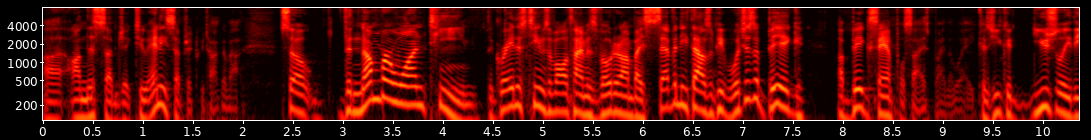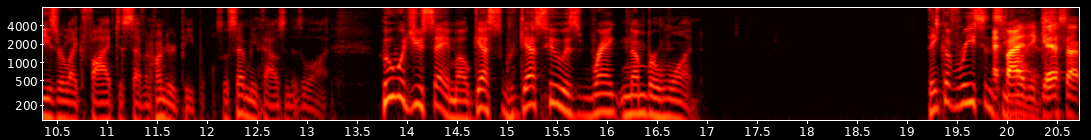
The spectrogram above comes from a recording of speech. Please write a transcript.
uh, on this subject too, any subject we talk about. So the number one team, the greatest teams of all time, is voted on by 70,000 people, which is a big a big sample size, by the way, because you could usually these are like five to 700 people. So 70,000 is a lot. Who would you say, Mo? Guess guess who is ranked number one? Think of recency. If I had to guess, I,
